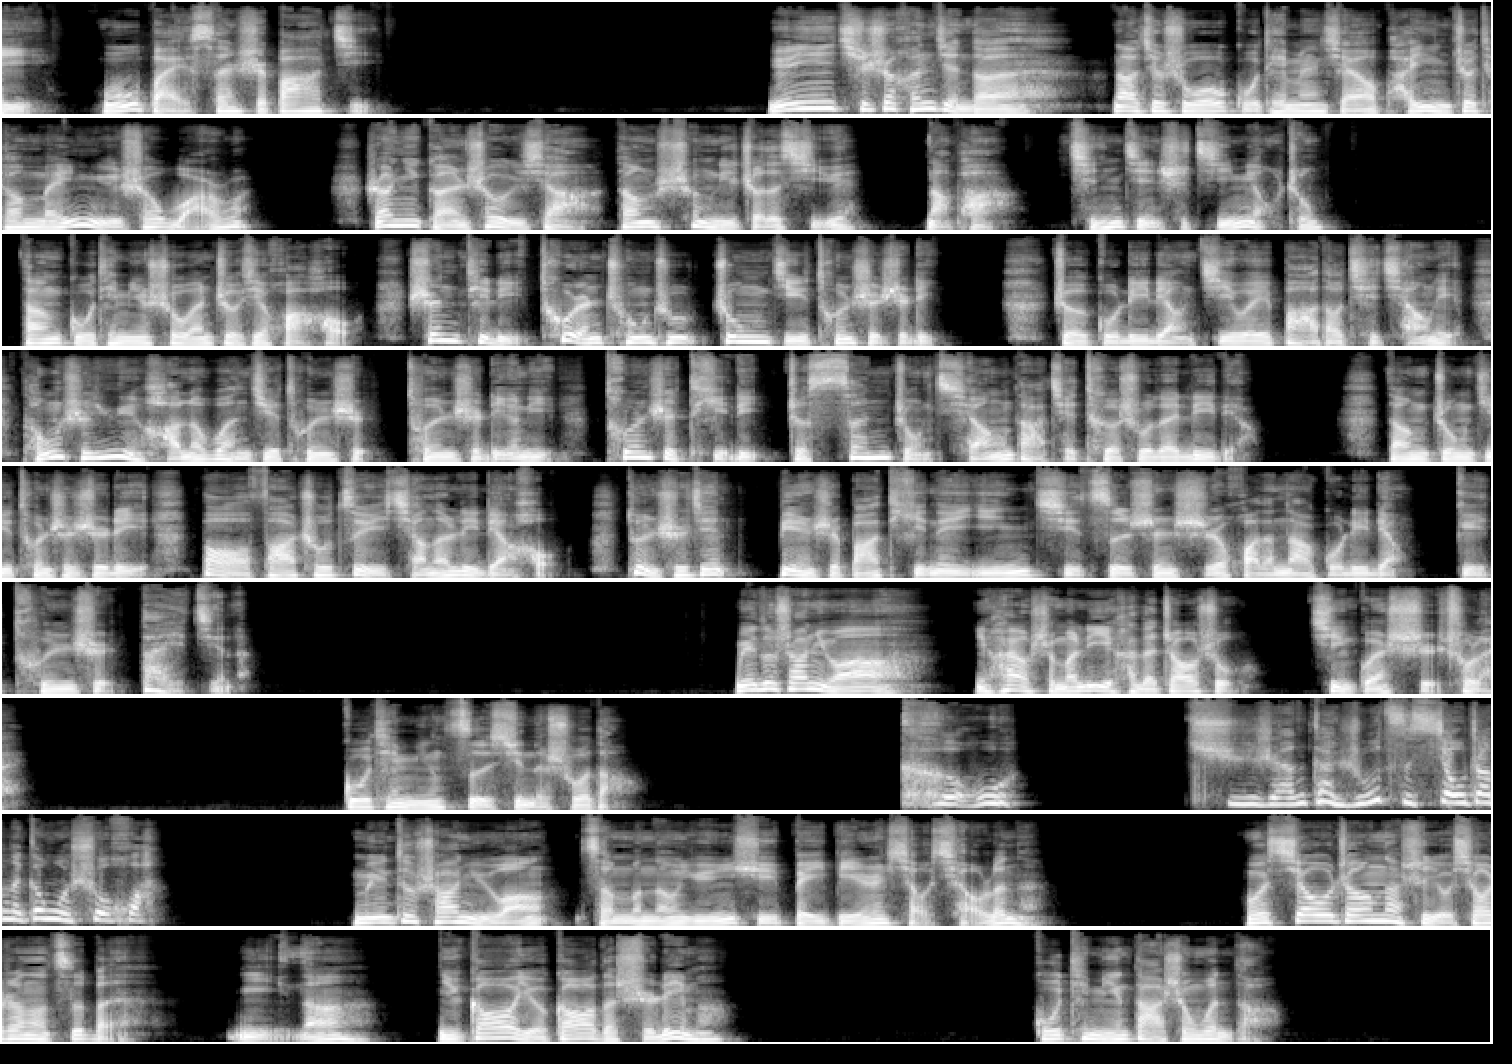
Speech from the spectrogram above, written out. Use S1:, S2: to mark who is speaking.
S1: 第五百三十八集，原因其实很简单，那就是我古天明想要陪你这条美女蛇玩玩，让你感受一下当胜利者的喜悦，哪怕仅仅是几秒钟。当古天明说完这些话后，身体里突然冲出终极吞噬之力，这股力量极为霸道且强烈，同时蕴含了万劫吞噬、吞噬灵力、吞噬体力这三种强大且特殊的力量。当终极吞噬之力爆发出最强的力量后，顿时间便是把体内引起自身石化的那股力量给吞噬殆尽了。美杜莎女王，你还有什么厉害的招数？尽管使出来。”古天明自信的说道。
S2: “可恶，居然敢如此嚣张的跟我说话！”
S1: 美杜莎女王怎么能允许被别人小瞧了呢？我嚣张那是有嚣张的资本，你呢？你高傲有高傲的实力吗？古天明大声问道。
